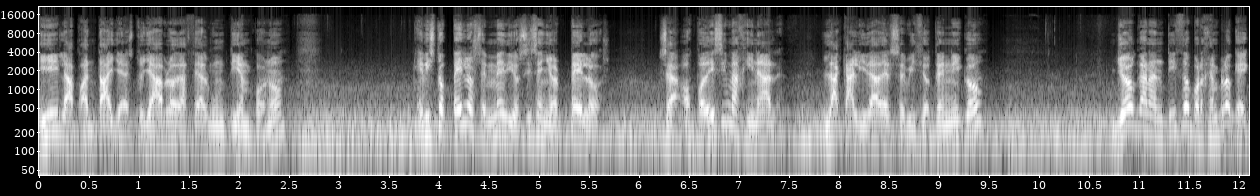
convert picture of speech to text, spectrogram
y la pantalla. Esto ya hablo de hace algún tiempo, ¿no? He visto pelos en medio, sí señor, pelos. O sea, ¿os podéis imaginar la calidad del servicio técnico? Yo garantizo, por ejemplo, que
